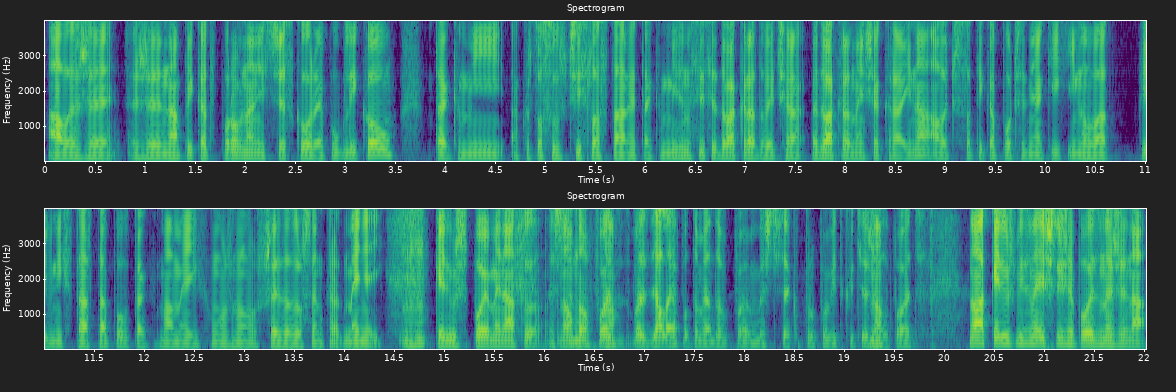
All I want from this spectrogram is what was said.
ale že, že napríklad v porovnaní s Českou republikou, tak my, ako to sú čísla staré, tak my sme síce dvakrát, väčšia, dvakrát menšia krajina, ale čo sa týka počet nejakých inovat, aktívnych startupov, tak máme ich možno 6 až 8 krát menej. Uh-huh. Keď už pojeme na to... Ešte, no, no, povedz, no. povedz ďalej a potom ja dopoviem ešte takú prúpovidku tiež, no. ale povedz. No a keď už by sme išli, že povedzme, že na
